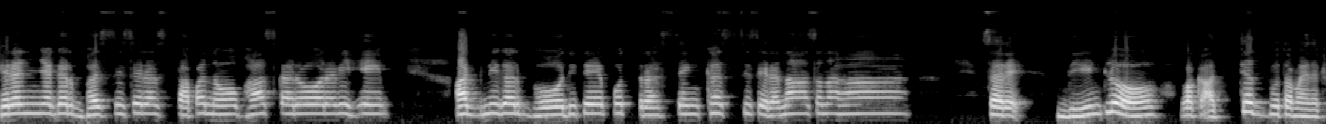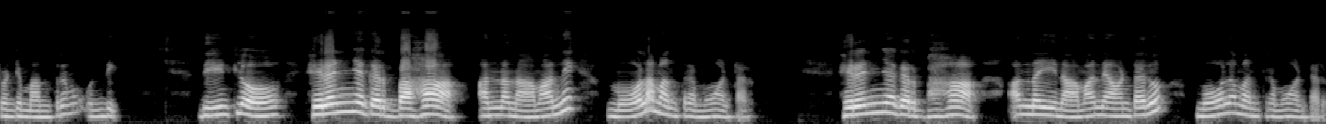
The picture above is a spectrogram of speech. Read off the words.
హిరణ్య గర్భశిశిరస్తపనో భాస్కరో రవి. అగ్నిగర్భోదితే పుత్ర శంఖస్సి శిరనాసన సరే దీంట్లో ఒక అత్యద్భుతమైనటువంటి మంత్రం ఉంది. దీంట్లో హిరణ్య గర్భ అన్న నామాన్ని మూల మంత్రము అంటారు. హిరణ్య గర్భ అన్న ఈ నామాన్ని ఏమంటారు? మూల మంత్రము అంటారు.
